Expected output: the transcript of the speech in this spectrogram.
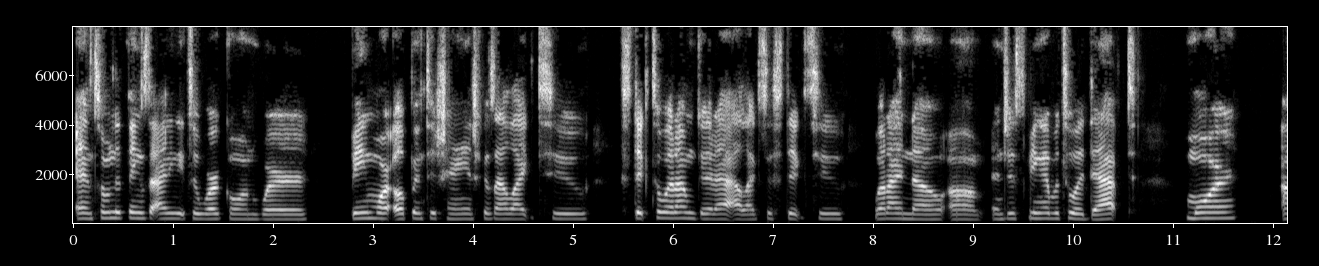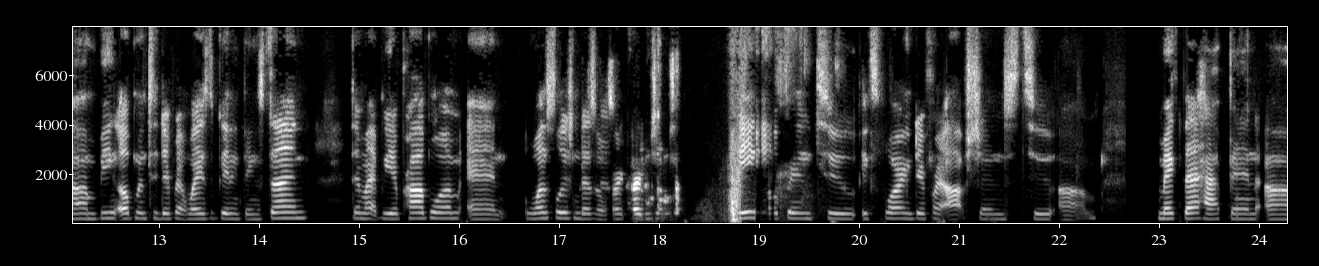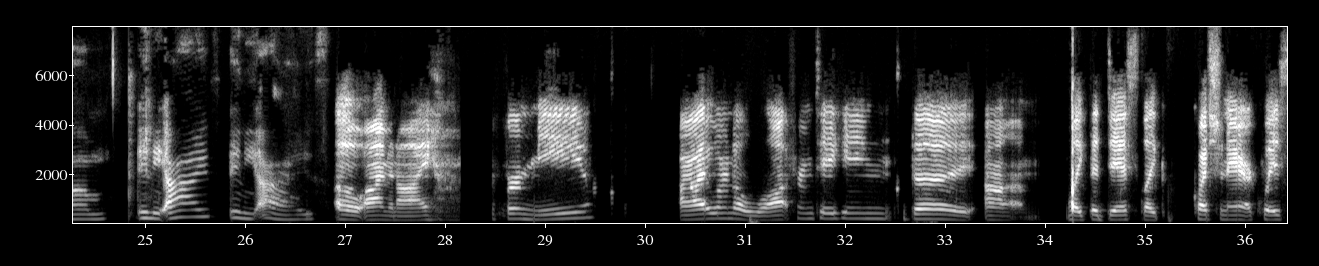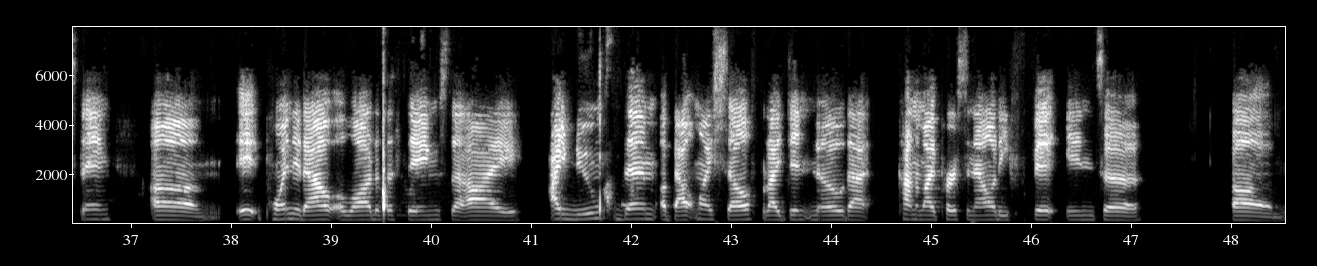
and some of the things that I needed to work on were being more open to change because I like to stick to what I'm good at. I like to stick to what I know, um, and just being able to adapt more, um, being open to different ways of getting things done. There might be a problem, and one solution doesn't work. Being open to exploring different options to um, make that happen. Um, any eyes? Any eyes? Oh, I'm an eye. For me, I learned a lot from taking the um like the disc like questionnaire quiz thing. Um, it pointed out a lot of the things that I I knew them about myself, but I didn't know that kind of my personality fit into um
